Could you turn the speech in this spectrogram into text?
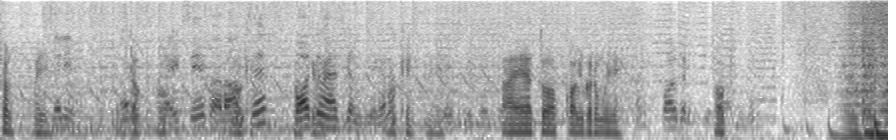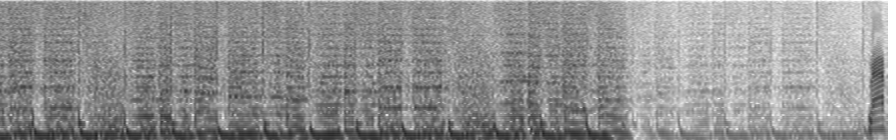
चल भैया राइट सेफ़ आराम ओके। से। कर दीजिएगा ओके। भैया आया तो आप कॉल करो मुझे। कॉल कर दीजिए ओके। मैप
